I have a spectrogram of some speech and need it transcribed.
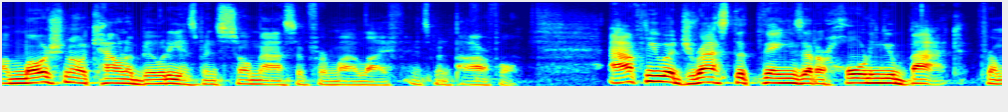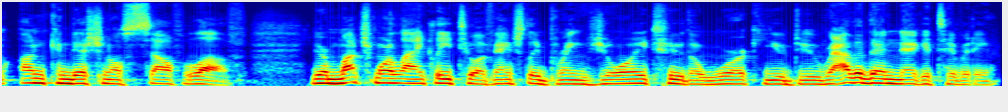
emotional accountability has been so massive for my life, and it's been powerful. After you address the things that are holding you back from unconditional self love, you're much more likely to eventually bring joy to the work you do rather than negativity.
